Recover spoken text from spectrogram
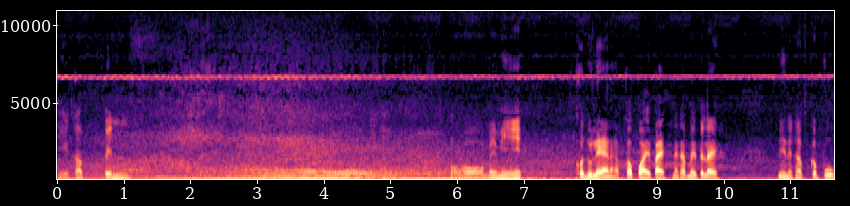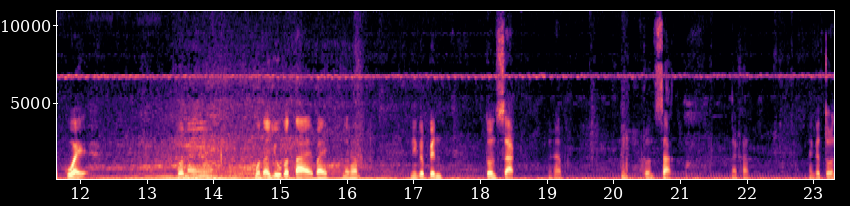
นี่ครับเป็นโอ้โหไม่มีคนดูแลนะครับ ก็ปล่อยไปนะครับ ไม่เป็นไร นี่นะครับ ก็ปลูกกล้วย ตัวไหนหมดอายุก็ตายไปนะครับ นี่ก็เป็นต้นสักนะครับนี่ต้นสักนะครับนั่นก็ต้น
